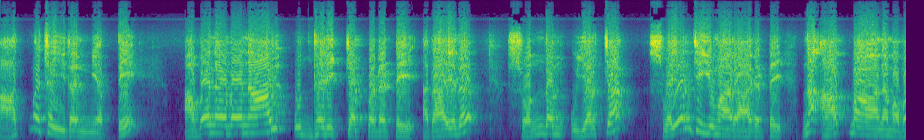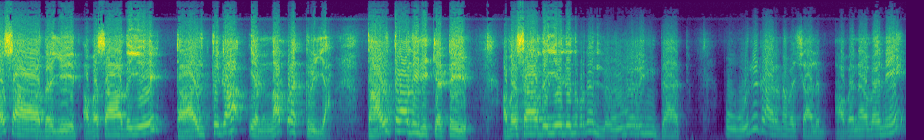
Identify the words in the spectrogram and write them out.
ആത്മചൈതന്യത്തെ അവനവനാൽ ഉദ്ധരിക്കപ്പെടട്ടെ. അതായത് സ്വന്തം ഉയർച്ച സ്വയം ചെയ്യുമാറാകട്ടെ. ന ആത്മാനം അവസാദയേ അവസാദയെ താഴ്ത്തുക എന്ന പ്രക്രിയ. താഴ്ത്താതിരിക്കട്ടെ. അവസാദയേത് എന്ന് പറഞ്ഞാൽ ലോവറിങ് ദാറ്റ് അപ്പോൾ ഒരു കാരണവശാലും അവനവനെ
